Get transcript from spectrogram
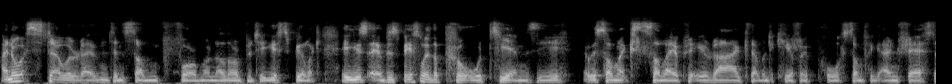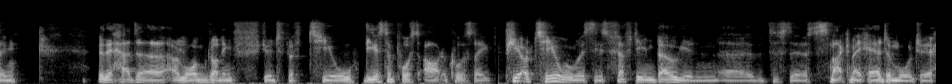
I know it's still around in some form or another, but it used to be like it used it was basically the proto TMZ. It was some like celebrity rag that would occasionally post something interesting. They had a, a long running feud with Thiel. They used to post articles like Peter Thiel was his 15 billion, uh, just the smack my head emoji,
